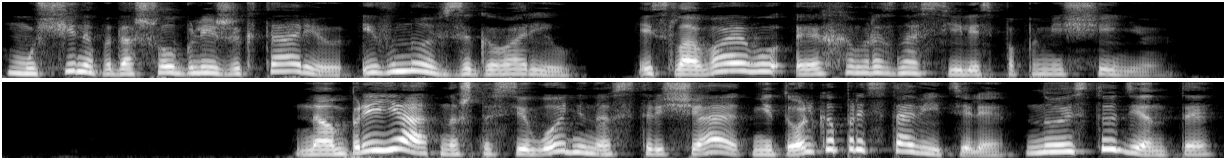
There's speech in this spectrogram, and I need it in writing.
Мужчина подошел ближе к Тарию и вновь заговорил, и слова его эхом разносились по помещению. Нам приятно, что сегодня нас встречают не только представители, но и студенты.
